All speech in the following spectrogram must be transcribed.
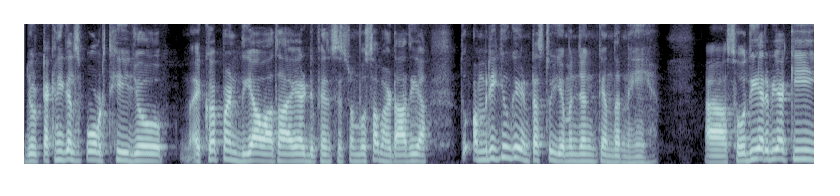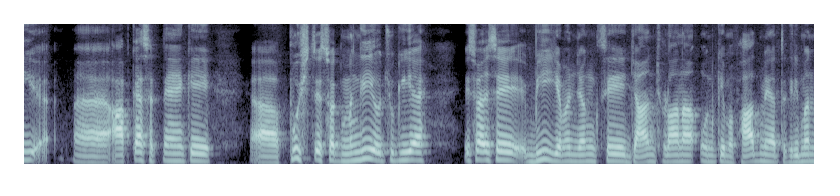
جو ٹیکنیکل سپورٹ تھی، جو ایکوپمنٹ دیا ہوا تھا ایئر ڈیفنس سسٹم وہ سب ہٹا دیا، تو امریکیوں کے انٹرسٹ تو یمن جنگ کے اندر نہیں ہے سعودی عربیہ کی آپ کہہ سکتے ہیں کہ پشت اس وقت ننگی ہو چکی ہے۔ اس وجہ سے بھی یمن جنگ سے جان چھڑانا ان کے مفاد میں ہے تقریباً،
